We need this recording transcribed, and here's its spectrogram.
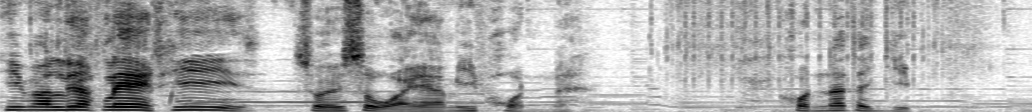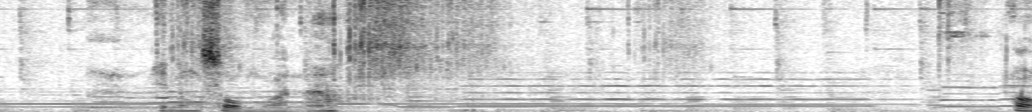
ที่ว่าเลือกเลขที่สวยๆอะมีผลนะ คนน่าจะหยิบกินต้องสมก่อนเอ้าโอ้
